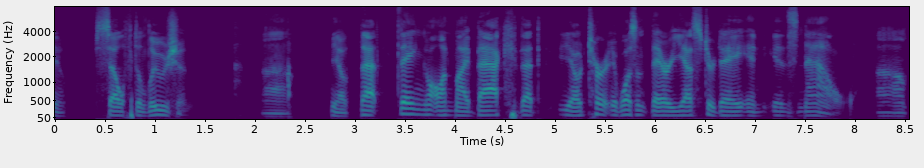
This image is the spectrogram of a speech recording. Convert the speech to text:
you know, self delusion. Uh, you know, that thing on my back that you know tur- it wasn't there yesterday and is now. Um,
